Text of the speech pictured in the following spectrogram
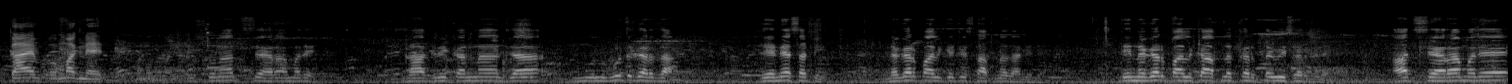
मागण्या आहेत? विश्वनाथ शहरामध्ये नागरिकांना ज्या मूलभूत गरजा देण्यासाठी नगरपालिकेची स्थापना झालेली आहे. ते नगरपालिका आपलं कर्तव्य विसरलेलं आहे. आज शहरामध्ये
